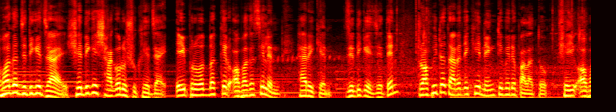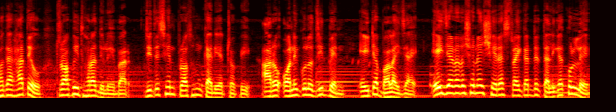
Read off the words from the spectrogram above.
অভাগা যেদিকে যায়, সেদিকে সাগরও শুকিয়ে যায়। এই প্রবাদ বাক্যের অভাগা ছিলেন হ্যারিকেন যেদিকে যেতেন, ট্রফিটা তারা দেখে নেংটে মেরে পালাতো। সেই অভাগার হাতেও ট্রফি ধরা দিল এবার। জিতেছেন প্রথম ক্যারিয়ার ট্রফি। আরও অনেকগুলো জিতবেন, এইটা বলাই যায়। এই জেনারেশনের সেরা স্ট্রাইকারদের তালিকা করলে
